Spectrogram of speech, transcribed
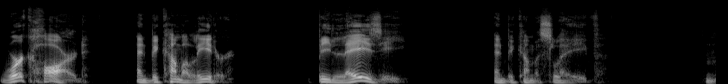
Work hard and become a leader, be lazy and become a slave. Hmm.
